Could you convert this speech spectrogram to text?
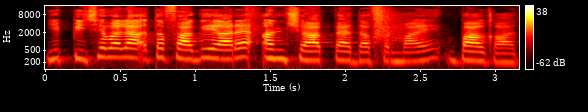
یہ پیچھے والا عطف آگے آ رہا ہے انشا پیدا فرمائے باغات۔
